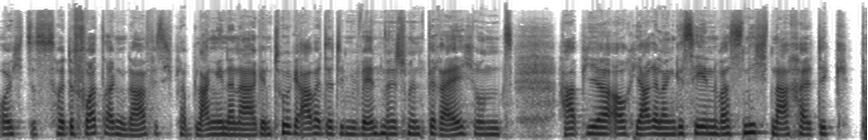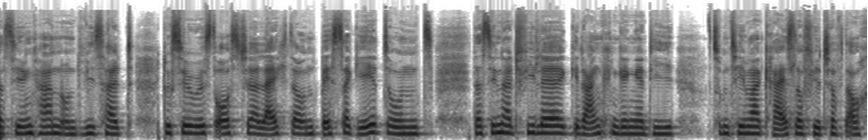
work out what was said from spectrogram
euch das heute vortragen darf. Ich habe lange in einer Agentur gearbeitet im Eventmanagement-Bereich und habe hier auch jahrelang gesehen, was nicht nachhaltig passieren kann und wie es halt durch Zero Waste Austria leichter und besser geht. Und da sind halt viele Gedankengänge, die zum Thema Kreislaufwirtschaft auch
